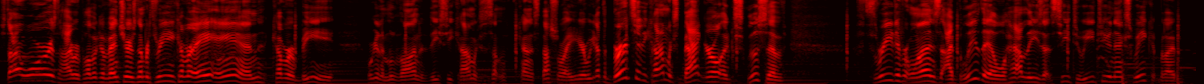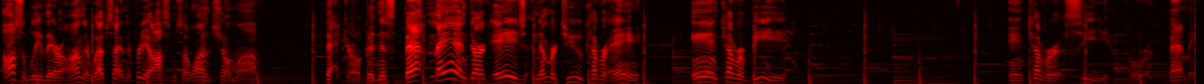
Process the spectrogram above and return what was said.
Star Wars, The High Republic Adventures, number three, cover A and cover B. We're going to move on to DC Comics. It's something kind of special right here. We got the Bird City Comics Batgirl exclusive. Three different ones. I believe they will have these at C2E2 next week, but I also believe they are on their website and they're pretty awesome, so I wanted to show them off. Batgirl goodness. Batman Dark Age, number two, cover A, and cover B, and cover C for Batman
